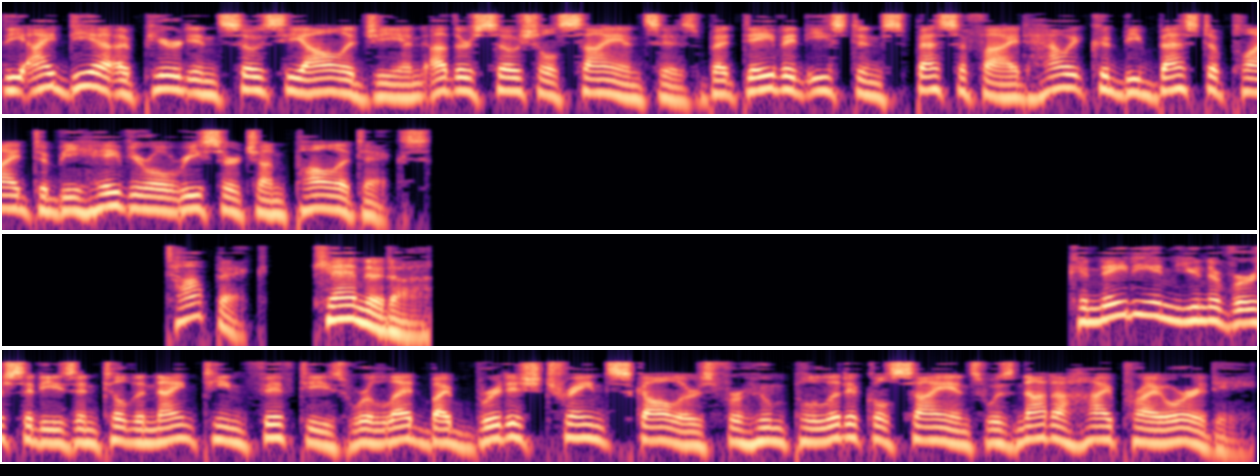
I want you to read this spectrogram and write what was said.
The idea appeared in sociology and other social sciences but David Easton specified how it could be best applied to behavioral research on politics. Canada Canadian universities until the 1950s were led by British-trained scholars for whom political science was not a high priority.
